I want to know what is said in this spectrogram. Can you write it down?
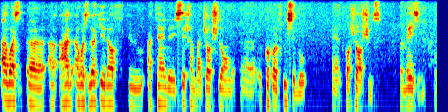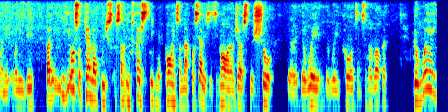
I was uh, I, had, I, was lucky enough to attend a session by Josh Long uh, a couple of weeks ago, and of course Josh is amazing when he when he did. But he also came up with some interesting points on microservices, more than just to show the, the way the way he codes and so on. But the way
